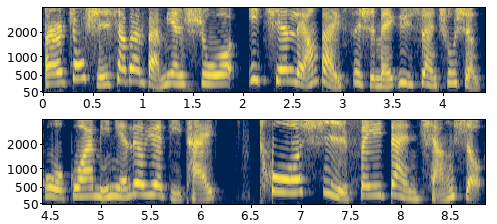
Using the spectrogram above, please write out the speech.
而中时下半版面说，一千两百四十枚预算初审过关，明年六月底台托式飞弹抢手，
